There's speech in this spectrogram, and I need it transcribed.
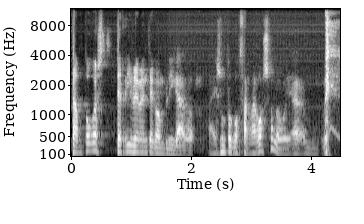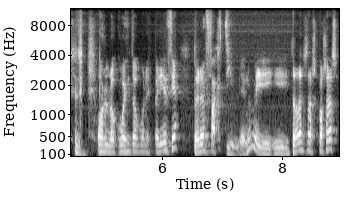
tampoco es terriblemente complicado. Es un poco farragoso, lo voy a, os lo cuento por experiencia, pero es factible. Y, todas estas cosas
